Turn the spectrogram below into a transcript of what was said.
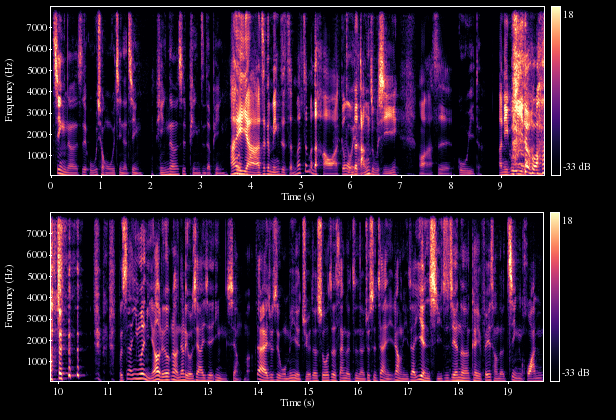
尽呢是无穷无尽的尽，瓶呢是瓶子的瓶。哎呀，这个名字怎么这么的好啊？跟我们的党主席哇是故意的啊？你故意的 哇？不是啊，因为你要留让人家留下一些印象嘛。再来就是，我们也觉得说这三个字呢，就是在你让你在宴席之间呢，可以非常的尽欢，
